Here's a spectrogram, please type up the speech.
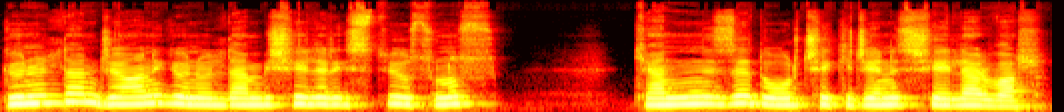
Gönülden cani gönülden bir şeyler istiyorsunuz. Kendinize doğru çekeceğiniz şeyler var.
